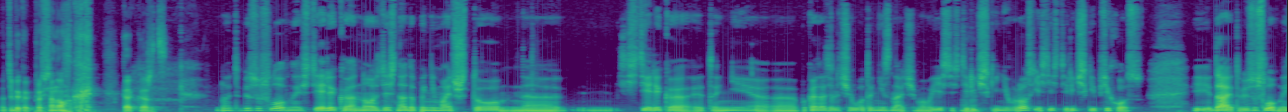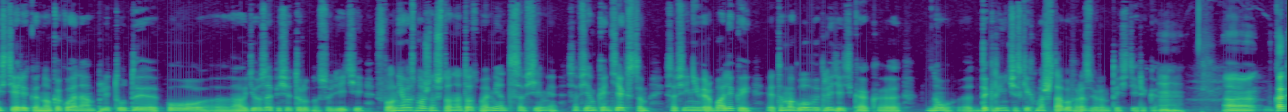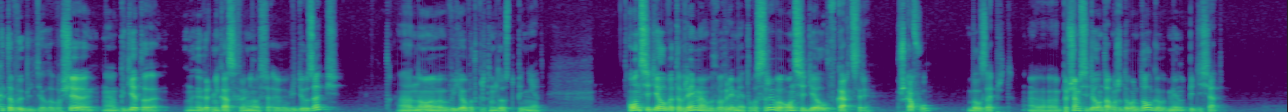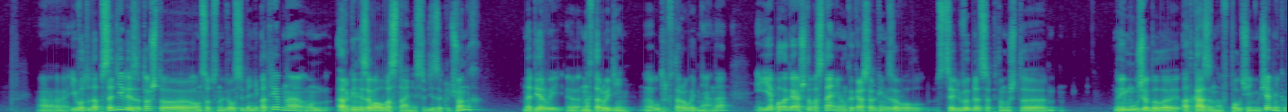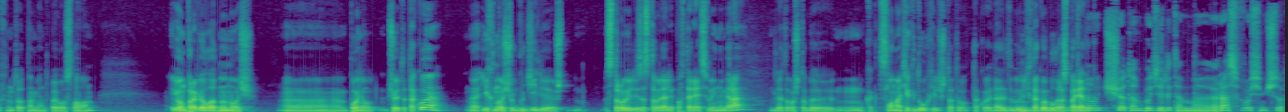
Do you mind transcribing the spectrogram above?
Вот тебе как профессионал, как, как кажется? Ну, это безусловно истерика, но здесь надо понимать, что э, истерика это не э, показатель чего-то незначимого. Есть истерический mm-hmm. невроз, есть истерический психоз. И да, это безусловно истерика, но какой она амплитуды по э, аудиозаписи трудно судить. И вполне возможно, что на тот момент со, всеми, со всем контекстом, со всей невербаликой это могло выглядеть как э, ну, до клинических масштабов развернутая истерика. Mm-hmm. А, как это выглядело? Вообще э, где-то наверняка сохранилась э, видеозапись, а, но в ее в открытом доступе нет. Он сидел в это время, вот во время этого срыва, он сидел в карцере, в шкафу, был заперт. Э, Причем сидел он там уже довольно долго, минут 50. А, его туда посадили за то, что он, собственно, вел себя непотребно, он организовал восстание среди заключенных на первый, на второй день, утро второго дня, да, и я полагаю, что восстание он как раз организовывал с целью выбраться, потому что ну, ему уже было отказано в получении учебников на тот момент, по его словам. И он провел одну ночь, э, понял, что это такое. Их ночью будили, строили, заставляли повторять свои номера для того, чтобы ну, как-то сломать их дух или что-то вот такое. Да? у них такой был распорядок. Ну, что там будили, там э, раз в 8 часов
